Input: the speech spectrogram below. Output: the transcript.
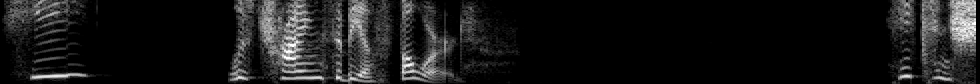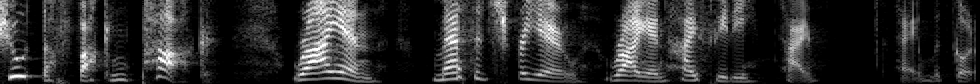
he was trying to be a forward. He can shoot the fucking puck. Ryan, message for you. Ryan, hi, sweetie. Hi. Hey, what's going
